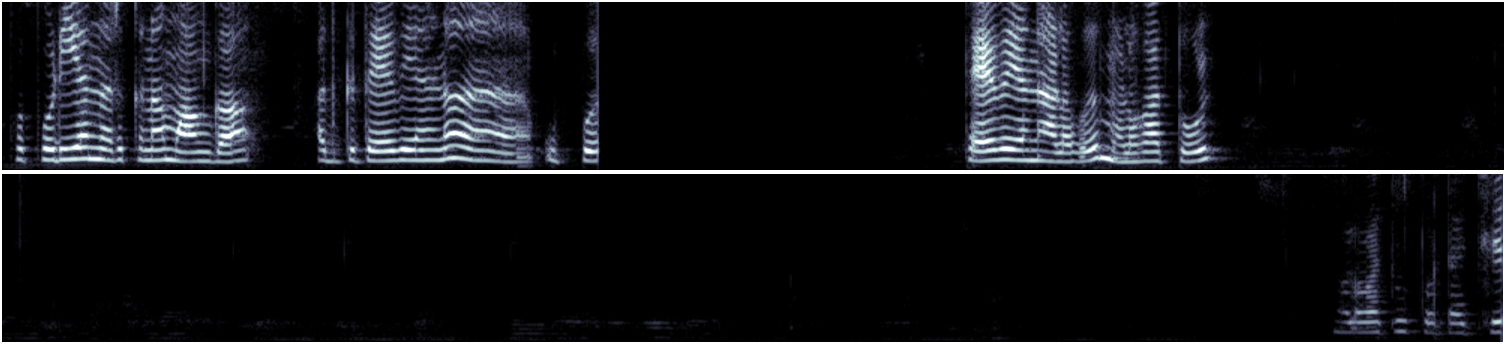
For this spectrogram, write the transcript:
இப்போ பொடியாக நறுக்கினா மாங்காய் அதுக்கு தேவையான உப்பு தேவையான அளவு மிளகாத்தூள் மிளகாத்தூள் போட்டாச்சு.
